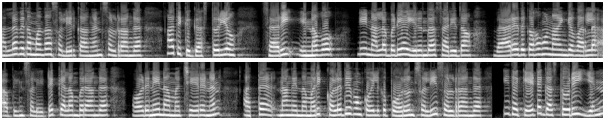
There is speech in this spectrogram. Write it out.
நல்ல விதமாக தான் சொல்லியிருக்காங்கன்னு சொல்கிறாங்க. அதுக்கு கஸ்தூரியம் சரி என்னவோ நீ நல்லபடியாக இருந்தால் சரிதான். வேற எதுக்காகவும் நான் இங்கே வரல அப்படின்னு சொல்லிட்டு கிளம்புறாங்க. உடனே நம்ம சேரனன் அத்தை நாங்கள் இந்த மாதிரி குலதெய்வம் கோயிலுக்கு போகிறோன்னு சொல்லி சொல்கிறாங்க இதை கேட்ட கஸ்தூரி என்ன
